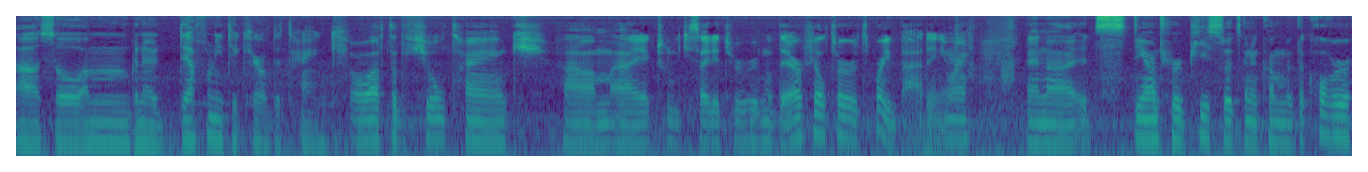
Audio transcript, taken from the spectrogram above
Uh, so I'm gonna definitely take care of the tank. So after the fuel tank um, I actually decided to remove the air filter. It's pretty bad anyway. And uh, it's the entire piece so it's going to come with the cover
